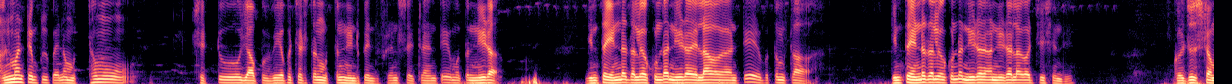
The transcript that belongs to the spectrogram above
హనుమాన్ టెంపుల్ పైన మొత్తము చెట్టు యాప వేప చెట్టుతో మొత్తం నిండిపోయింది ఫ్రెండ్స్. ఎట్లా అంటే మొత్తం నీడ ఇంత ఎండ తలగకుండా నీడ ఎలా అంటే మొత్తం ఇట్లా ఇంత ఎండ తలగకుండా నీడ నీడలాగా వచ్చేసింది. గజస్టం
